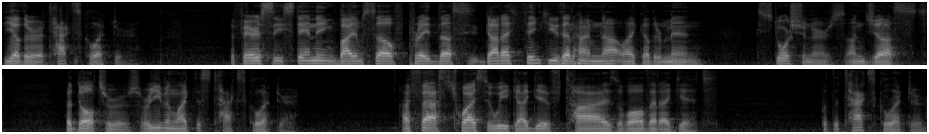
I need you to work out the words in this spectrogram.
the other a tax collector. The Pharisee, standing by himself, prayed thus God, I thank you that I am not like other men, extortioners, unjust, adulterers, or even like this tax collector. I fast twice a week, I give tithes of all that I get. But the tax collector,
